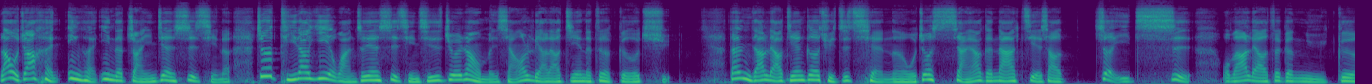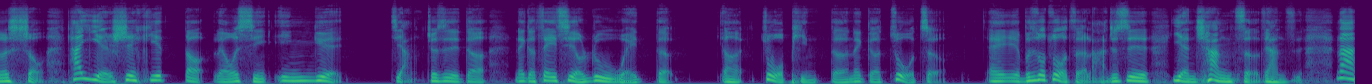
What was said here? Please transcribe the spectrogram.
然后我就要很硬很硬的转一件事情呢，就是提到夜晚这件事情，其实就会让我们想要聊聊今天的这个歌曲。但是你知道聊今天歌曲之前呢，我就想要跟大家介绍这一次我们要聊这个女歌手，她也是 Hit 流行音乐奖，就是的那个这一次有入围的。呃，作品的那个作者，哎，也不是说作者啦，就是演唱者这样子。那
